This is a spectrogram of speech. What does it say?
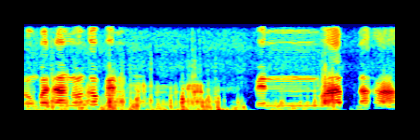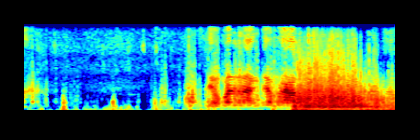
ลงไปทางนู้นก็เป็นเป็นวัดนะคะ เดี๋ยววันหลังจะพาไปดูนะคะ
